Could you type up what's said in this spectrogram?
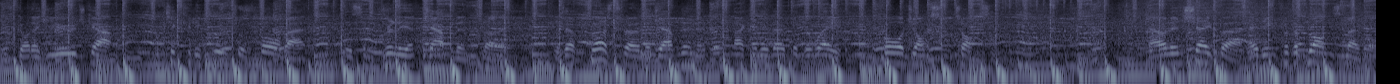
she's got a huge gap, particularly crucial for that, with some brilliant javelin throwing. With her first throw in the javelin, it looked like it had opened the way for Johnson Thompson. Carolin Schaefer heading for the bronze medal,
